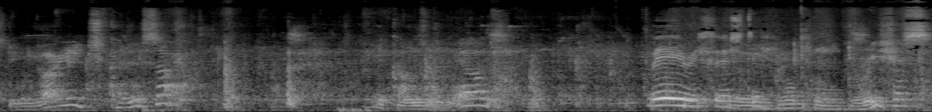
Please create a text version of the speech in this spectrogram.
Storage, Khanyisa. Here comes the milk. Very thirsty. Looking delicious.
